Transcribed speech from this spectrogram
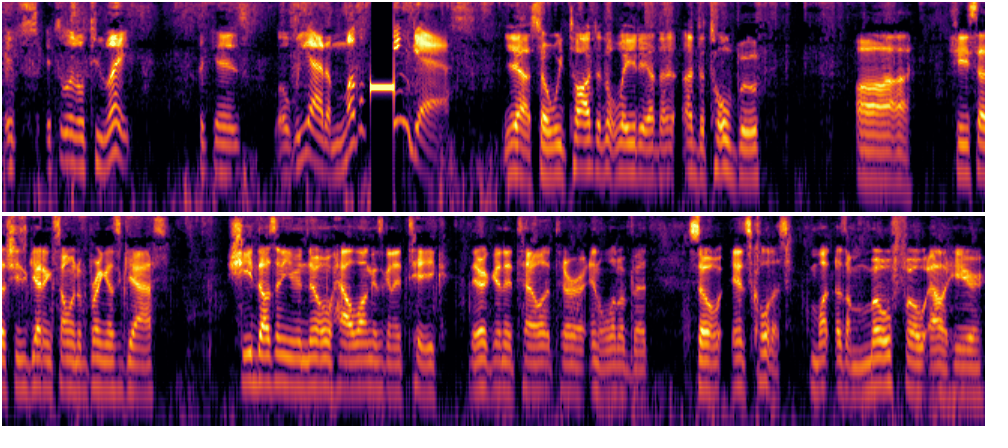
it's it's a little too late because well we had a motherfucking gas. Yeah, so we talked to the lady at the at the toll booth. Uh, she says she's getting someone to bring us gas. She doesn't even know how long it's gonna take. They're gonna tell it to her in a little bit. So it's cold as as a mofo out here.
